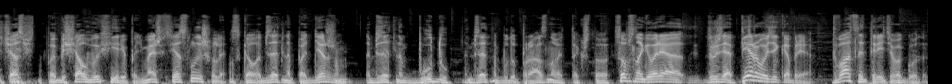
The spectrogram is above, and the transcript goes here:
сейчас Отлично. пообещал в эфире, понимаешь, все слышали. Он сказал, обязательно поддержим, обязательно буду, обязательно буду праздновать. Так что, собственно говоря, друзья, 1 декабря 23 года,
